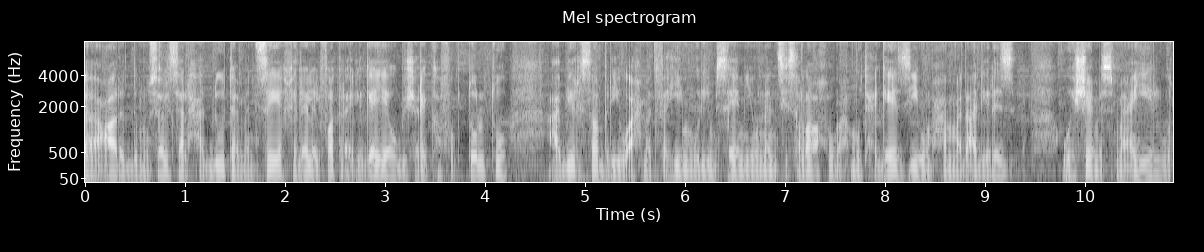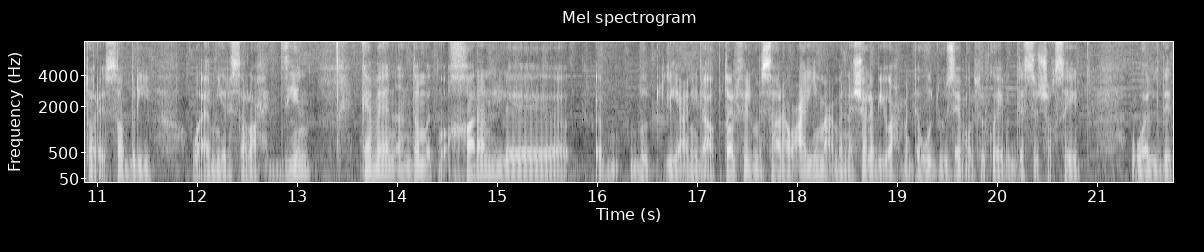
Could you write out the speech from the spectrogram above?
آه، عرض مسلسل حدوتة منسية خلال الفترة اللي جاية وبيشاركها في بطولته عبير صبري وأحمد فهيم وريم سامي ونانسي صلاح ومحمود حجازي ومحمد علي رزق وهشام إسماعيل وطارق صبري وأمير صلاح الدين. كمان انضمت مؤخرا ل يعني لأبطال فيلم سارة وعلي مع منى شلبي وأحمد داوود وزي ما قلت لكم هي بتجسد شخصية والدة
